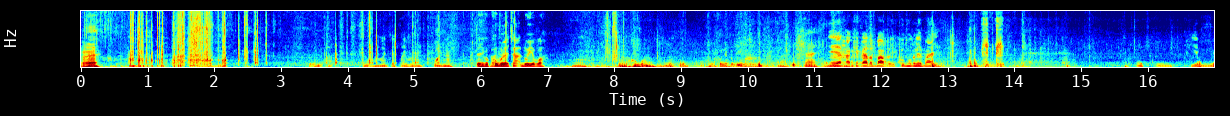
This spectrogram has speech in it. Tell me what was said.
เออหัวมันก็จะใส่ไว้ในขวดนะแต่ก็คู่บรรยากาศดูอยู่ปะอืมคู่อะคนเนี่ยพอดีไหนเย่หาแค่การตะบ้าเลยคู่ถกเล็บไปโอ้โหเยี่ยมโอ้โห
